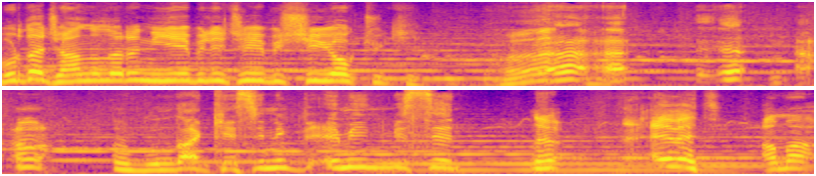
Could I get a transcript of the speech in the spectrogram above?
Burada canlıların yiyebileceği bir şey yok çünkü. Bundan kesinlikle emin misin? E, Evet ama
